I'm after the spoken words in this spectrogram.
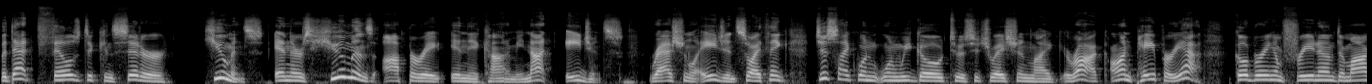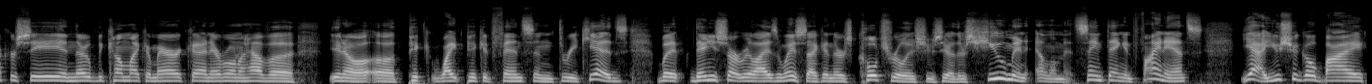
But that fails to consider humans, and there's humans operate in the economy, not agents, rational agents. So I think just like when when we go to a situation like Iraq, on paper, yeah, go bring them freedom, democracy, and they'll become like America, and everyone will have a you know a pick, white picket fence and three kids. But then you start realizing, wait a second, there's cultural issues here. There's human elements. Same thing in finance. Yeah, you should go buy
